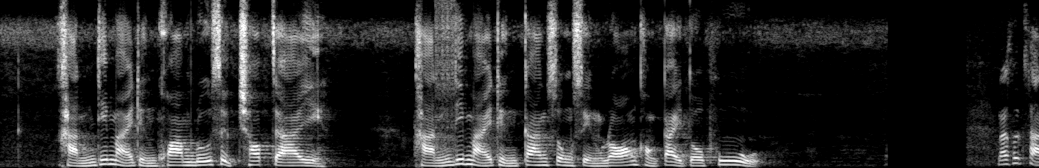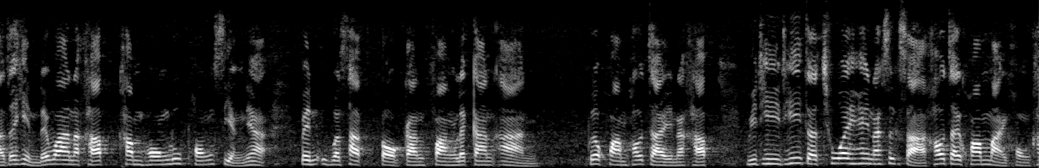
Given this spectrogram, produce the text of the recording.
ำขันที่หมายถึงความรู้สึกชอบใจ ขันที่หมายถึงการส่งเสียงร้องของไก่ตัวผู้ นักศึกษาจะเห็นได้ว่านะครับคำพ้องรูปพ้องเสียงเนี่ยเป็นอุปสรรคต่อการฟังและการอ่าน เพื่อความเข้าใจนะครับ วิธีที่จะช่วยให้นักศึกษาเข้าใจความหมายของค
